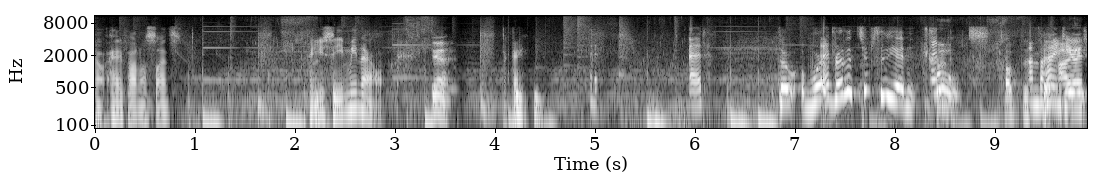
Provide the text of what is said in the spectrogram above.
Oh, hey, final slides. Can you see me now? Yeah, Okay. Ed, So, re- Ed- relative to the entrance of the I'm thing, behind you, I, Ed.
